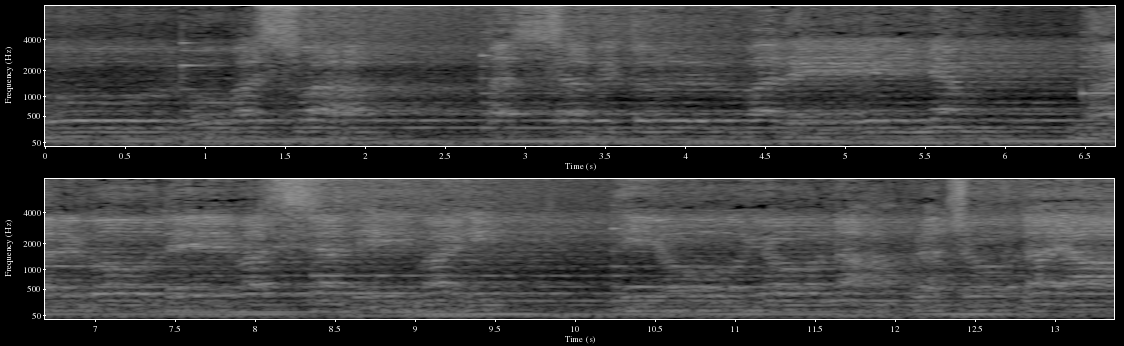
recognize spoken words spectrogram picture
भूर्भुवस्वः। तस्य पितुर्वरेण्यं भर्गो देवस्य धीमहि। धियो यो नः प्रचोदयात्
